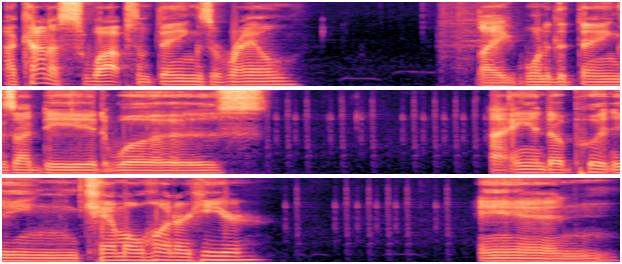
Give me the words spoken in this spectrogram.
I kind of swapped some things around. Like one of the things I did was I end up putting Camo Hunter here. And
